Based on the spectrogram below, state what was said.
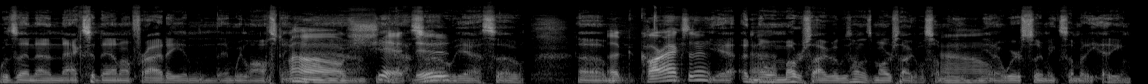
was in an accident on Friday, and, and we lost him. Oh, Uh, shit, yeah, So, dude. yeah, so. Um, a car accident? yeah, uh, no, a motorcycle. He was on his motorcycle. Somebody, Oh. you know, we're assuming somebody hit him.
